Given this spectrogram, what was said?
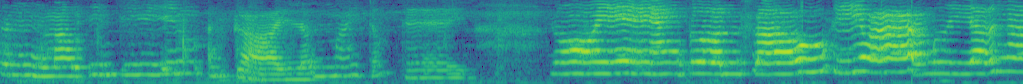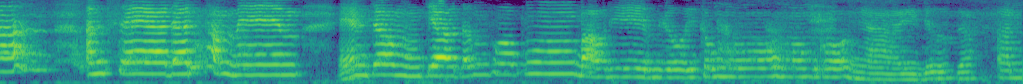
xinh màu tím tím anh cài lên mái tóc thề rồi em tuần sau khi ba mươi dẫn anh sẽ đến thăm em em trông chờ tận phút bao đêm rồi không mong mong có ngày được gặp anh.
